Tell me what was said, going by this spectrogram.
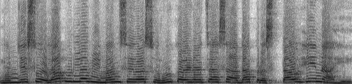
म्हणजे सोलापूरला विमानसेवा सुरू करण्याचा साधा प्रस्तावही नाही.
